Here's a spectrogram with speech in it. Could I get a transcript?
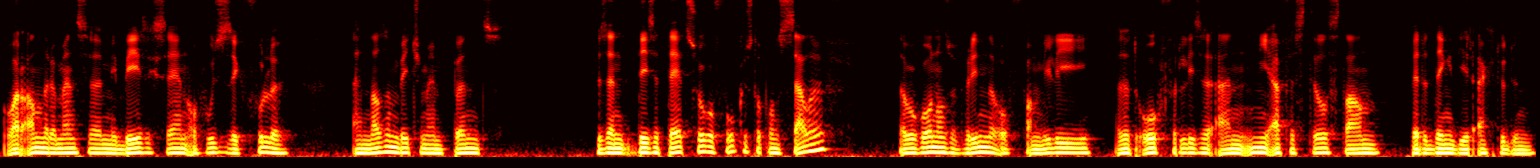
waar andere mensen mee bezig zijn of hoe ze zich voelen. En dat is een beetje mijn punt. We zijn deze tijd zo gefocust op onszelf dat we gewoon onze vrienden of familie uit het oog verliezen en niet even stilstaan bij de dingen die er echt toe doen.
